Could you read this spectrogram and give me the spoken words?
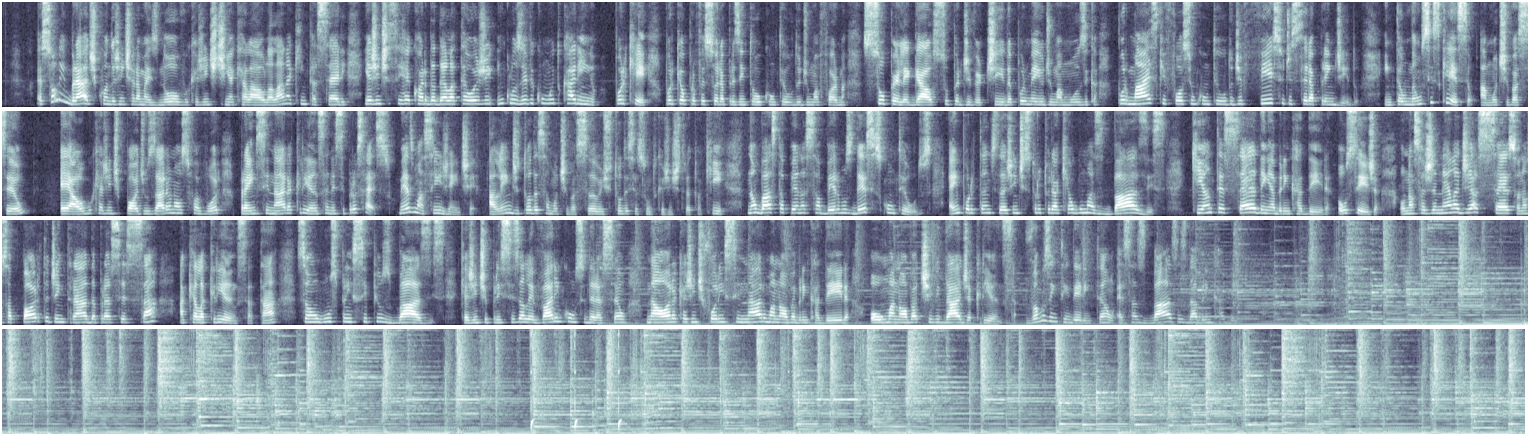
É só lembrar de quando a gente era mais novo, que a gente tinha aquela aula lá na quinta série e a gente se recorda dela até hoje, inclusive com muito carinho. Por quê? Porque o professor apresentou o conteúdo de uma forma super legal, super divertida, por meio de uma música, por mais que fosse um conteúdo difícil de ser aprendido. Então não se esqueçam, a motivação é algo que a gente pode usar ao nosso favor para ensinar a criança nesse processo. Mesmo assim, gente, além de toda essa motivação e de todo esse assunto que a gente tratou aqui, não basta apenas sabermos desses conteúdos. É importante a gente estruturar aqui algumas bases que antecedem a brincadeira, ou seja, a nossa janela de acesso, a nossa porta de entrada para acessar aquela criança, tá? São alguns princípios bases que a gente precisa levar em consideração na hora que a gente for ensinar uma nova brincadeira ou uma nova atividade à criança. Vamos entender então essas bases da brincadeira.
